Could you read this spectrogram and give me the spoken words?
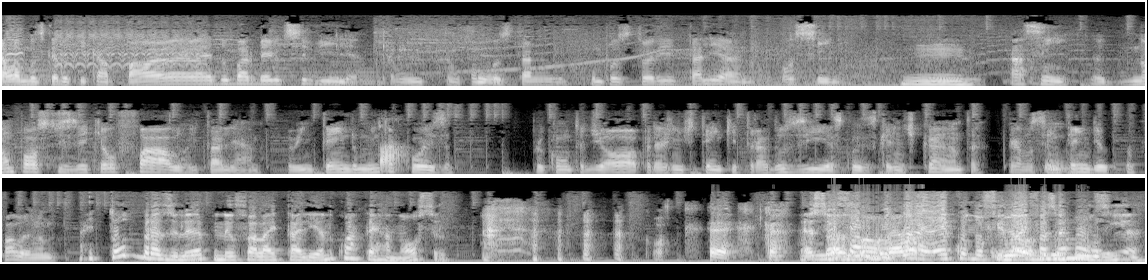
Aquela música do Pica-Pau é do Barbeiro de Sevilha, que é um, é um compositor, compositor italiano, Rossini. Hum. Assim, eu não posso dizer que eu falo italiano. Eu entendo muita tá. coisa. Por conta de ópera, a gente tem que traduzir as coisas que a gente canta, para você Sim. entender o que eu tô falando. Aí todo brasileiro aprendeu a falar italiano com a Terra Nostra. é, é só falar novelas... eco no final Meu, e fazer a mãozinha.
